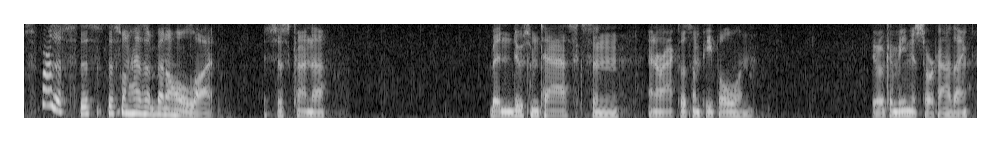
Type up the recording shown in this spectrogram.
So far this this this one hasn't been a whole lot. It's just kinda been do some tasks and interact with some people and do a convenience store kind of thing.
